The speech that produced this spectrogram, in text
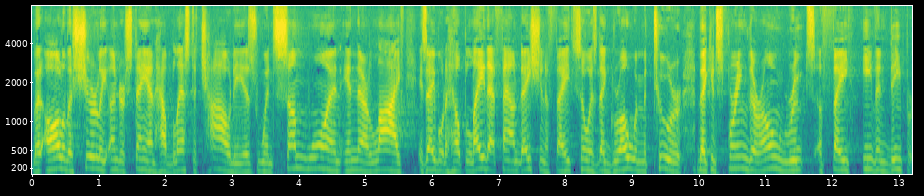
But all of us surely understand how blessed a child is when someone in their life is able to help lay that foundation of faith so as they grow and mature, they can spring their own roots of faith even deeper.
